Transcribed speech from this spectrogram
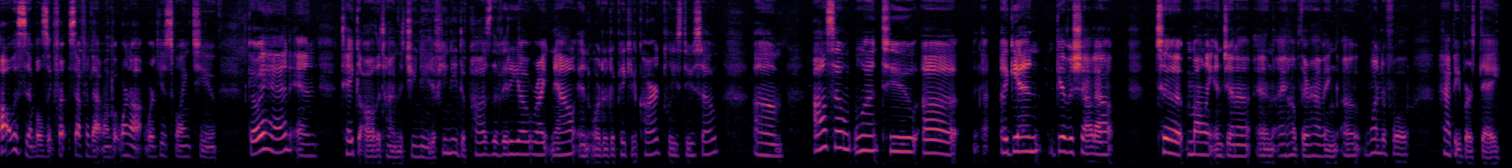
all the symbols except for that one, but we're not. We're just going to go ahead and take all the time that you need. If you need to pause the video right now in order to pick your card, please do so. Um, I also want to, uh, again, give a shout out to Mollie and Jenna, and I hope they're having a wonderful, happy birthday.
